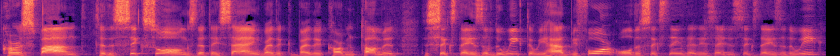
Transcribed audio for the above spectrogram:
correspond to the six songs that they sang by the by the korban tamid, the six days of the week that we had before, all the six things that they say the six days of the week,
